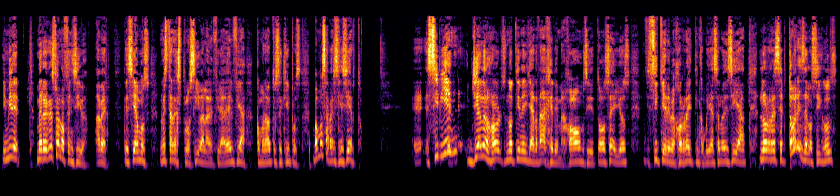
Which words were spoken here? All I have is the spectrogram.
Y mire, me regreso a la ofensiva. A ver, decíamos, no es tan explosiva la de Filadelfia como la de otros equipos. Vamos a ver si es cierto. Eh, si bien Jalen Hurts no tiene el yardaje de Mahomes y de todos ellos, sí tiene mejor rating, como ya se lo decía, los receptores de los Eagles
